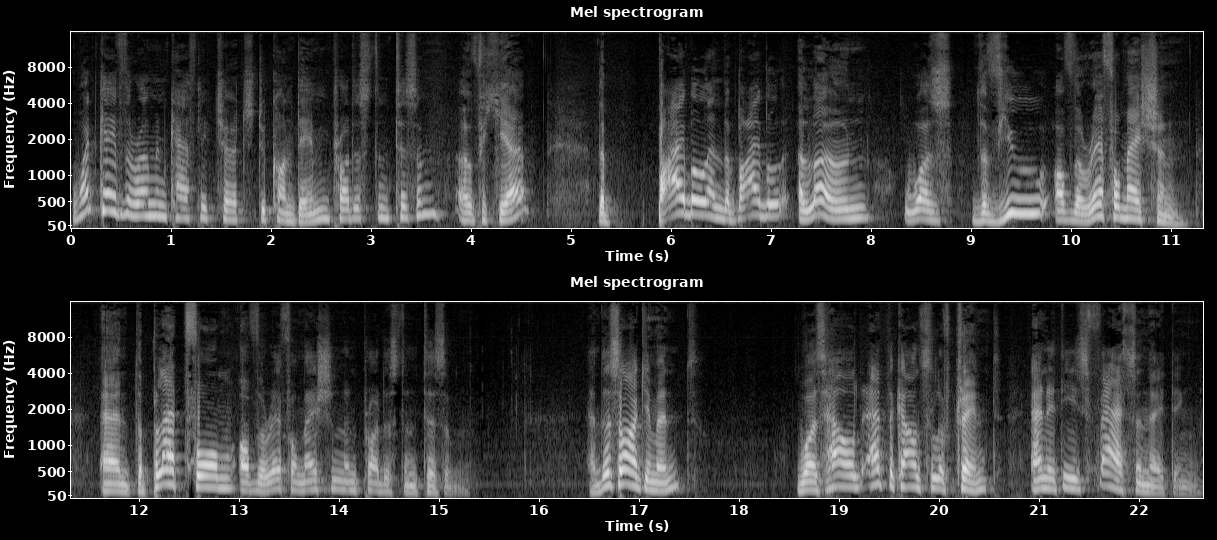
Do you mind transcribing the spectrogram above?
what gave the Roman Catholic Church to condemn Protestantism over here? The Bible and the Bible alone was the view of the Reformation and the platform of the Reformation and Protestantism. And this argument was held at the Council of Trent, and it is fascinating.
